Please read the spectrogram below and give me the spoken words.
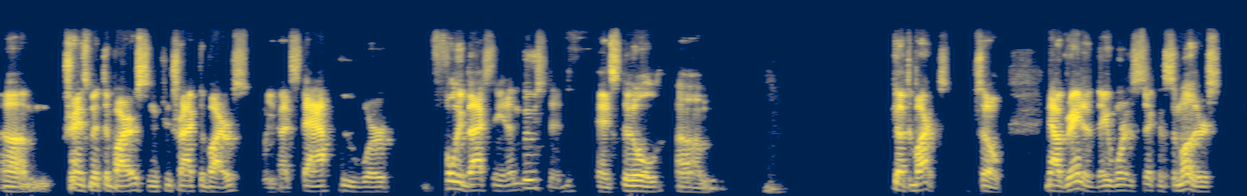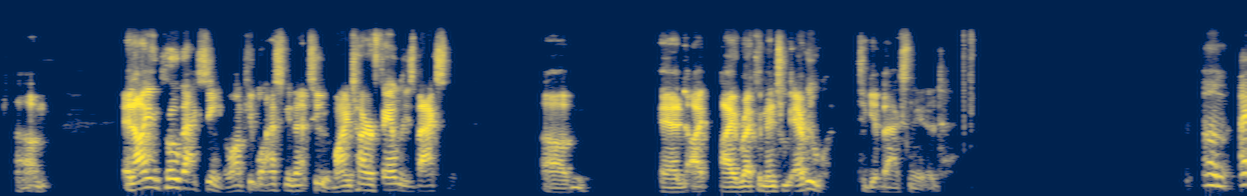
um, transmit the virus and contract the virus. We've had staff who were fully vaccinated and boosted and still um, got the virus. So now, granted, they weren't as sick as some others. Um, and I am pro vaccine. A lot of people ask me that too. My entire family is vaccinated. Um, and I, I recommend to everyone to get vaccinated. Um, I,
